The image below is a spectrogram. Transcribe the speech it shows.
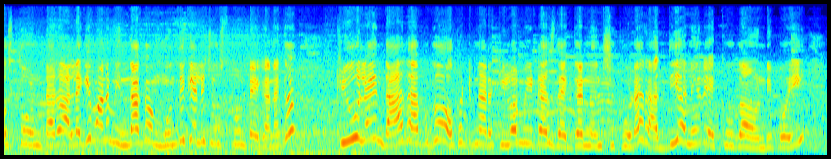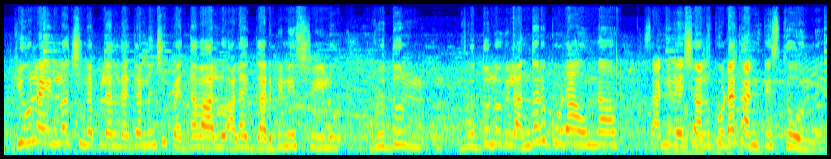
వస్తూ ఉంటారు. అలాగే మనం ఇందాక ముందుకెళ్ళి చూసుకుంటే కనుక క్యూ లైన్ దాదాపుగా ఒకటిన్నర కిలోమీటర్స్ దగ్గర నుంచి కూడా రద్దీ అనేది ఎక్కువగా ఉండిపోయి క్యూ లైన్లో చిన్నపిల్లల దగ్గర నుంచి పెద్దవాళ్ళు అలాగే గర్భిణీ స్త్రీలు వృద్ధులు వృద్ధులు వీళ్ళందరూ కూడా ఉన్న సన్నివేశాలు కూడా కనిపిస్తూ ఉన్నాయి.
